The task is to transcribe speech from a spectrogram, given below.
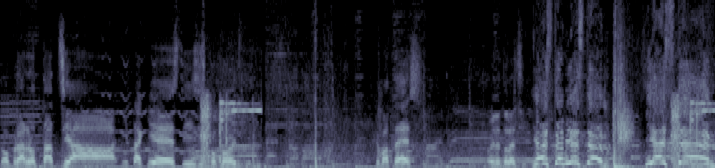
Dobra rotacja. I tak jest. Easy, spokojnie. Chyba też. O ile doleci. Jestem, jestem! Jestem!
